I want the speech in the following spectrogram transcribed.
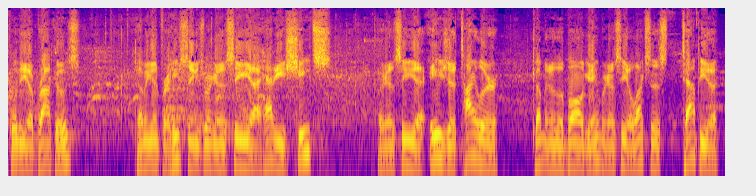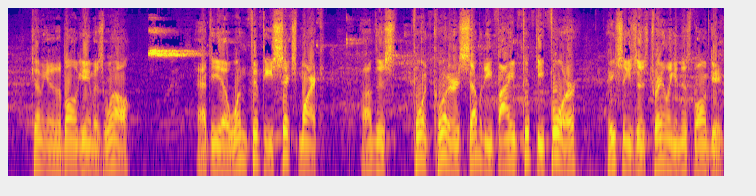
for the uh, Broncos. Coming in for Hastings, we're going to see uh, Hattie Sheets. We're going to see uh, Asia Tyler coming into the ball game. We're going to see Alexis Tapia coming into the ball game as well. At the uh, 156 mark of this fourth quarter, 75-54. Hastings is trailing in this ball game.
